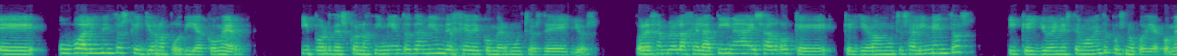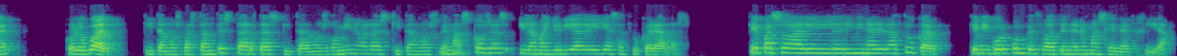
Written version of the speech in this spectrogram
eh, hubo alimentos que yo no podía comer y por desconocimiento también dejé de comer muchos de ellos. Por ejemplo, la gelatina es algo que, lleva muchos alimentos y que yo en este momento pues no podía comer. Con lo cual, quitamos bastantes tartas, quitamos gominolas, quitamos demás cosas y la mayoría de ellas azucaradas. ¿Qué pasó al eliminar el azúcar? Que mi cuerpo empezó a tener más energía.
